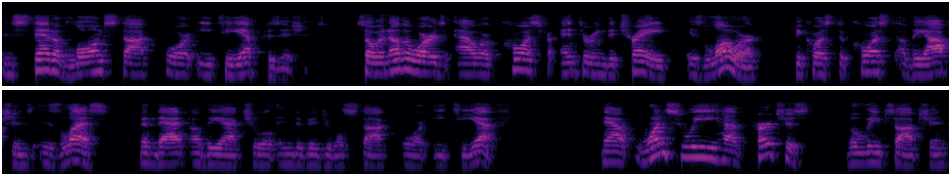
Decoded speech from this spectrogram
instead of long stock or ETF positions. So, in other words, our cost for entering the trade is lower because the cost of the options is less than that of the actual individual stock or ETF. Now, once we have purchased the LEAPS option,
